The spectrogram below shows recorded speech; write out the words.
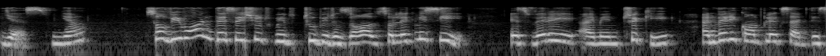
yes yeah so we want this issue to be, to be resolved. So let me see. It's very, I mean, tricky and very complex at this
